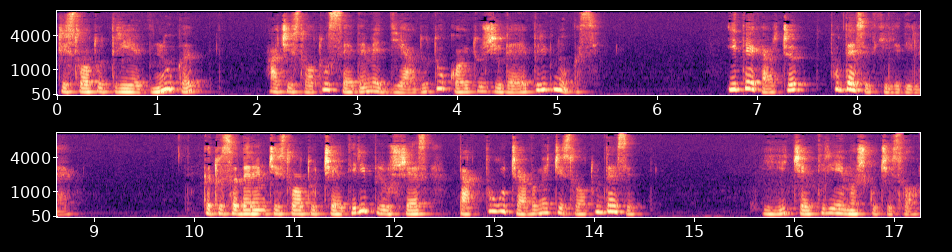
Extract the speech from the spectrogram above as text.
Числото 3 е внукът, а числото 7 е дядото, който живее при внука си. И те харчат по 10 000 лева. Като съберем числото 4 плюс 6, пак получаваме числото 10. И 4 е мъжко число.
